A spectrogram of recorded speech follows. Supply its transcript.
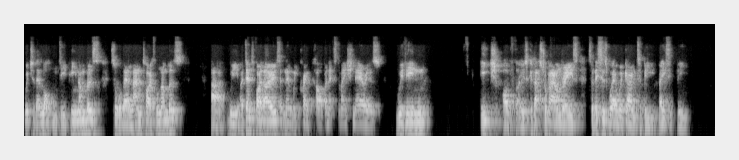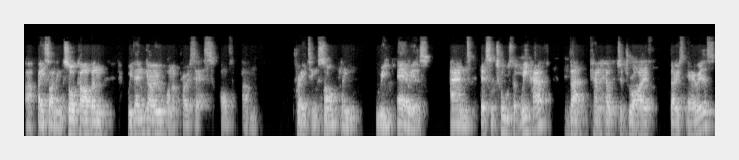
which are their lot and DP numbers, so all their land title numbers. Uh, we identify those, and then we create carbon estimation areas within each of those cadastral boundaries. So this is where we're going to be basically uh, baselining soil carbon. We then go on a process of um, creating sampling re areas. And there's some tools that we have that can help to drive those areas.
